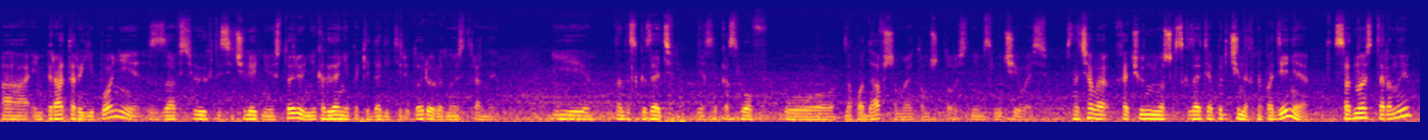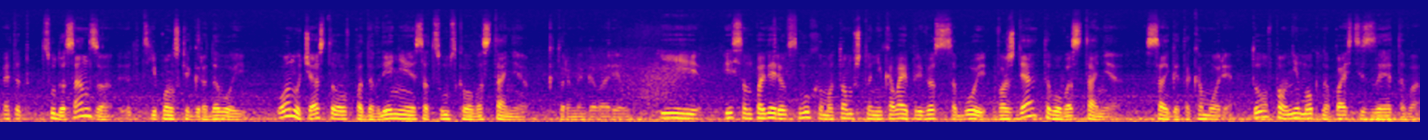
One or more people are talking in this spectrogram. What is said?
А императоры Японии за всю их тысячелетнюю историю никогда не покидали территорию родной страны. И надо сказать несколько слов о нападавшем и о том, что с ним случилось. Сначала хочу немножко сказать о причинах нападения. С одной стороны, этот Цуда Санзо, этот японский городовой, он участвовал в подавлении Сацумского восстания, о котором я говорил. И если он поверил слухам о том, что Николай привез с собой вождя того восстания, Сайга Такамори, то вполне мог напасть из-за этого,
